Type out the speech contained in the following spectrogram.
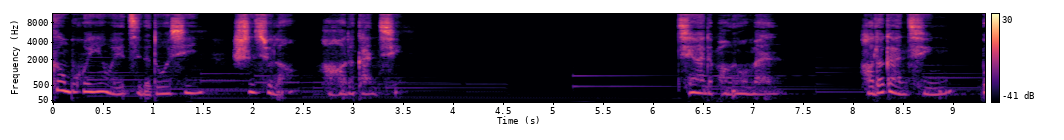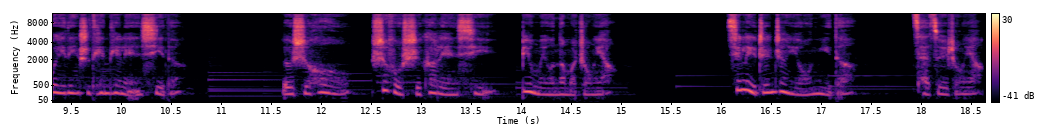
更不会因为自己的多心失去了好好的感情。亲爱的朋友们，好的感情不一定是天天联系的。有时候，是否时刻联系并没有那么重要，心里真正有你的才最重要。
